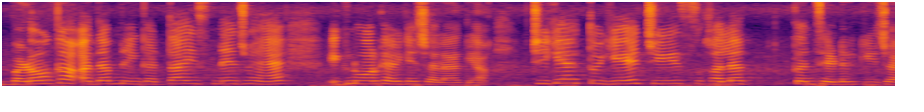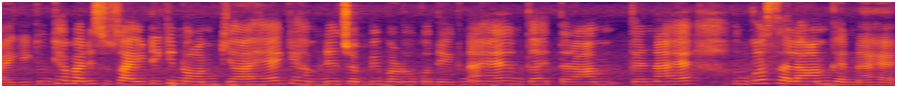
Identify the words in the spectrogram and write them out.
बड़ों का अदब नहीं करता, इसने जो है इग्नोर करके चला गया। ठीक है? तो ये चीज़ गलत कंसिडर की जाएगी, क्योंकि हमारी सोसाइटी की नॉर्म क्या है कि हमने जब भी बड़ों को देखना है, उनका एहतराम करना है, उनको सलाम करना है।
